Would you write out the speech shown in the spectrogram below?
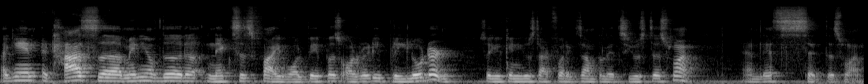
Again it has uh, many of the nexus 5 wallpapers already preloaded. So you can use that for example let's use this one and let's set this one.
